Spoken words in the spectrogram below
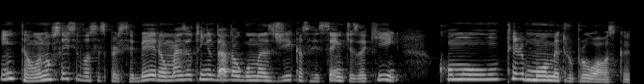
Então, eu não sei se vocês perceberam, mas eu tenho dado algumas dicas recentes aqui como um termômetro para o Oscar.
